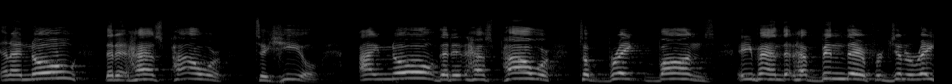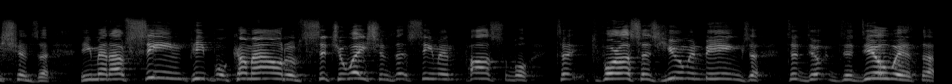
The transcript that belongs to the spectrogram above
And I know that it has power to heal. I know that it has power to break bonds, amen, that have been there for generations. Uh, amen. I've seen people come out of situations that seem impossible to, for us as human beings uh, to, do, to deal with. Uh,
